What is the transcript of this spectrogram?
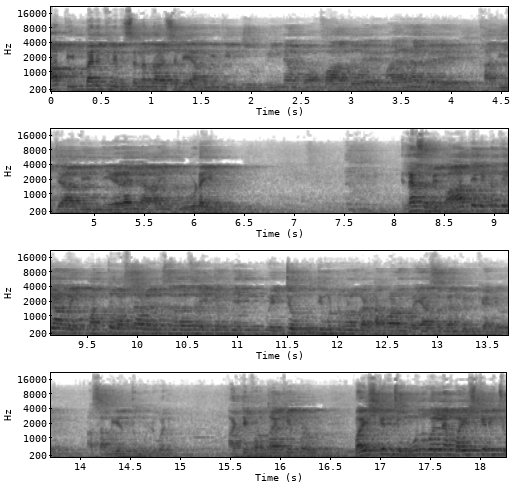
ആ പിമ്പലത്തിൽ നബി സല്ലല്ലാഹു അലൈഹി തിരിച്ചു. പിന്നെ വഫാത്ത് വരെ മരണം വരെ ഖദീജാബി നിഴലായി കൂടെയും. എല്ലാ സമയം ആദ്യ ഘട്ടത്തിലാണല്ലോ ഈ പത്ത് വർഷമാണ് നബി സല്ലല്ലാഹു അലൈഹി ഏറ്റവും ഏറ്റവും ബുദ്ധിമുട്ടുകളും കട്ടപ്പാടും പ്രയാസമൊക്കെ അനുഭവിക്കേണ്ടി വന്നു ആ സമയത്ത് മുഴുവൻ അട്ടി പുറത്താക്കിയപ്പോഴും ബഹിഷ്കരിച്ചു. മൂന്ന് കൊല്ലം ബഹിഷ്കരിച്ചു.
